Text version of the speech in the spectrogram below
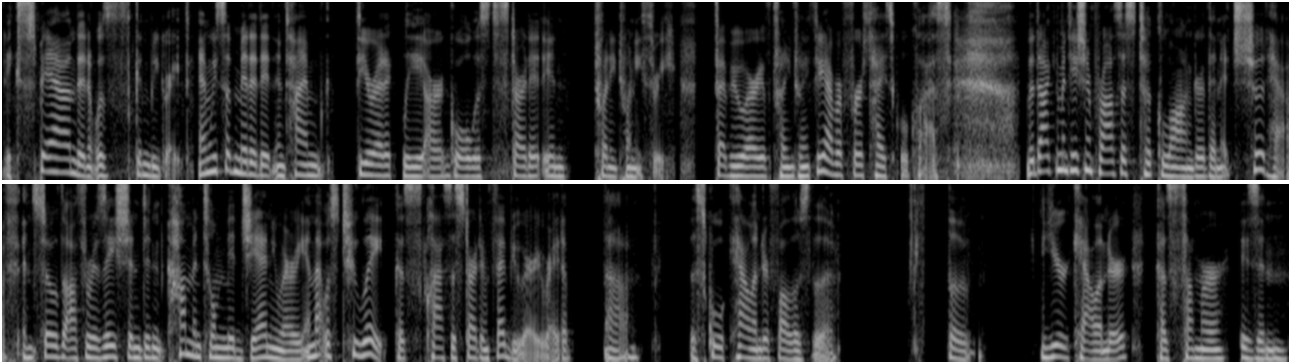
expand, and it was going to be great. And we submitted it in time. Theoretically, our goal was to start it in 2023. February of 2023, have our first high school class. The documentation process took longer than it should have. And so the authorization didn't come until mid January. And that was too late because classes start in February, right? Uh, the school calendar follows the, the year calendar because summer is in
